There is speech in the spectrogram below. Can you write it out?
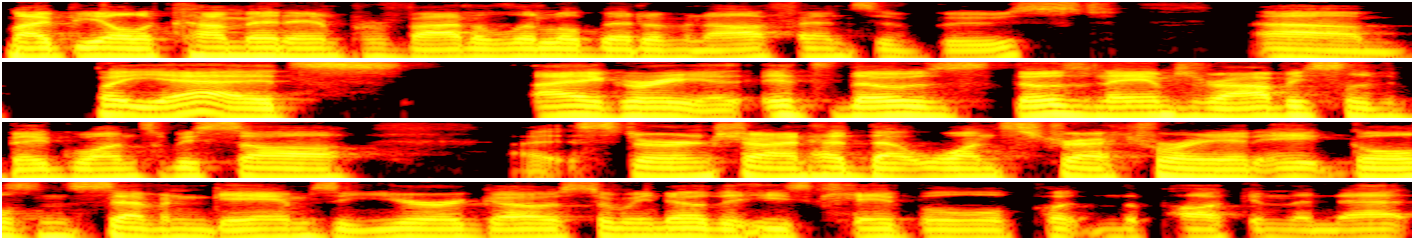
might be able to come in and provide a little bit of an offensive boost. Um, but yeah, it's I agree. It's those those names are obviously the big ones. We saw uh, Sternschein had that one stretch where he had eight goals in seven games a year ago, so we know that he's capable of putting the puck in the net.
